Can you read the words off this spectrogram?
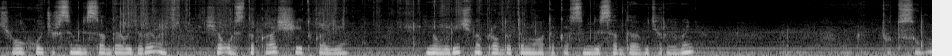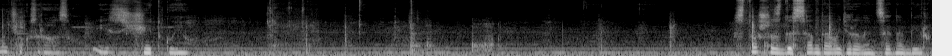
Чого хочеш, 79 гривень. Ще ось така щітка є. Новорічна, правда, тематика 79 гривень. Тут совочок зразу із щіткою. Сто шістдесят дев'ять гривень цей набір.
